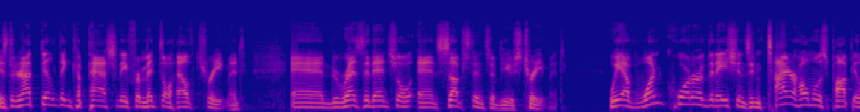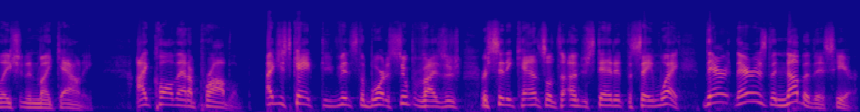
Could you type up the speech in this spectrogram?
is they're not building capacity for mental health treatment and residential and substance abuse treatment. We have one quarter of the nation's entire homeless population in my county. I call that a problem. I just can't convince the board of supervisors or city council to understand it the same way. There, there is the nub of this here.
